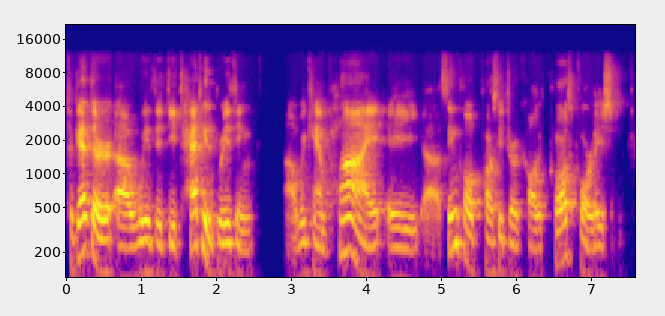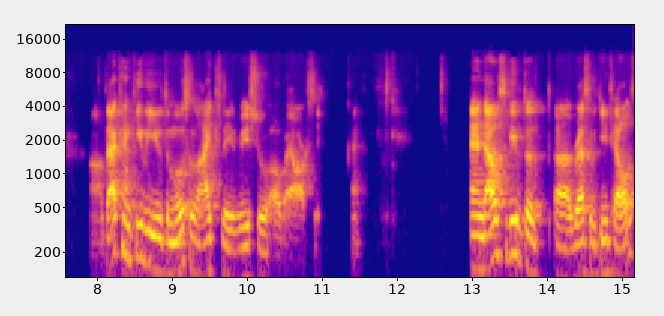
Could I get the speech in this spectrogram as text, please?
together with the detected breathing, uh, we can apply a uh, simple procedure called cross correlation. Uh, that can give you the most likely ratio of LRC. And I will skip the uh, rest of details.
